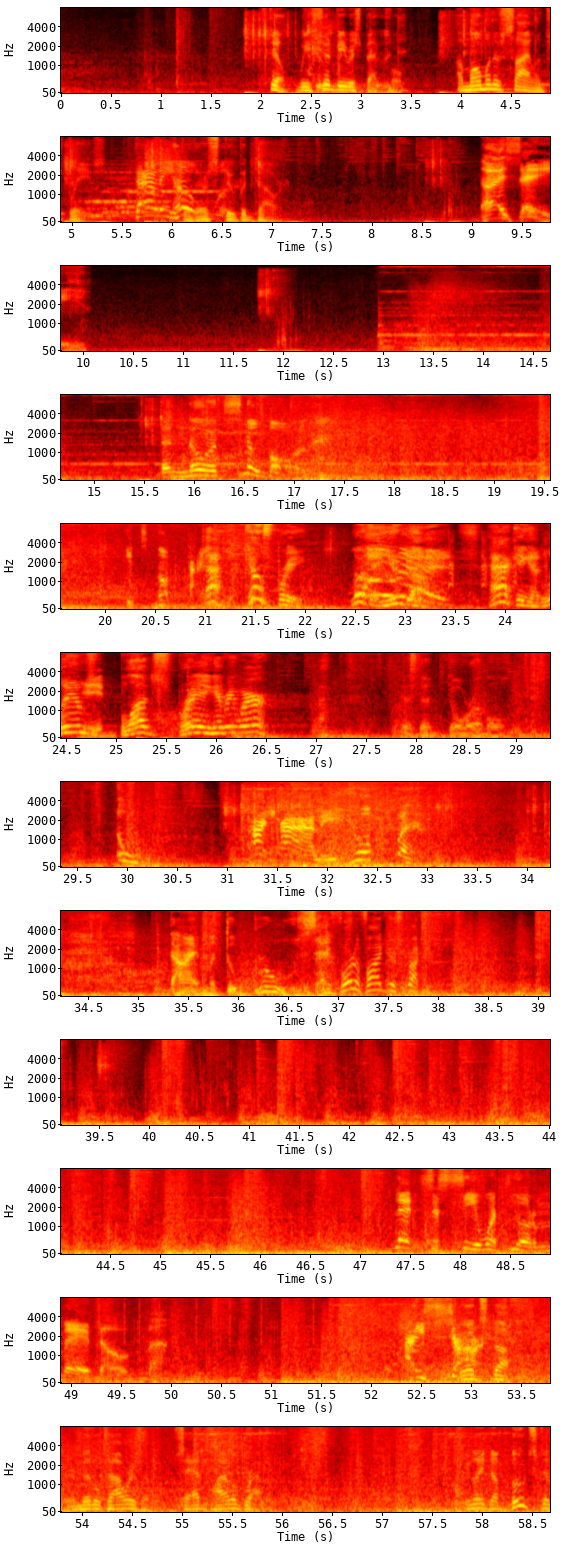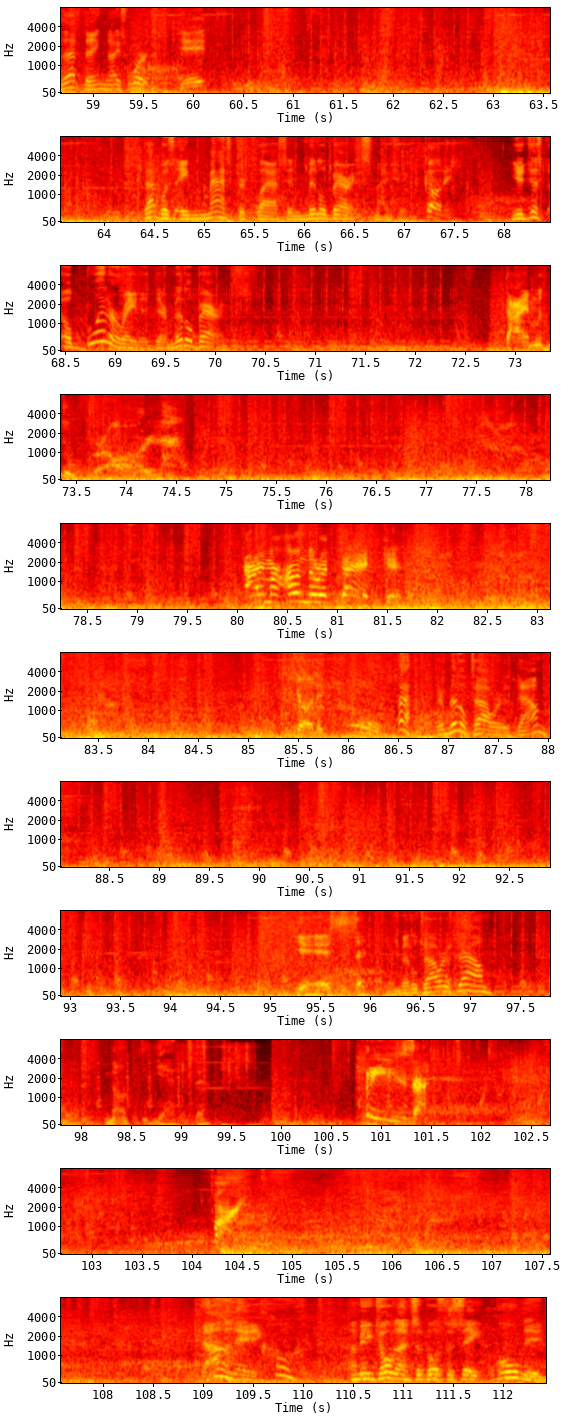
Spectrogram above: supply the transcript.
Still, we should be respectful. A moment of silence, please, Tally for ho. their stupid tower. I say. The North Snowball. It's not time. Ah, kill spree! Look at you go. Hacking at limbs, blood spraying everywhere. Just adorable. Ooh. I. Time to bruise. You fortified your structures. Let's see what you're made of. Ice Good stuff. Their middle tower's a sad pile of gravel. You laid the boots to that thing. Nice work. Yeah. That was a masterclass in middle barracks smashing. Got it. You just obliterated their middle barracks. Time to brawl. I'm under attack. Got it. Ha! Their middle tower is down. Yes. Their middle tower is down. Not yet. Freeze. Fight. Dominating. Oh. I'm being told I'm supposed to say ownage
